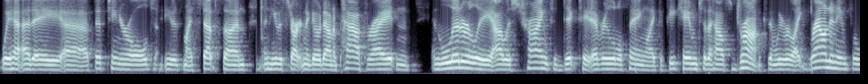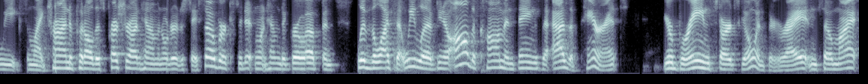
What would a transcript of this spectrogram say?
we had a 15 uh, year old. He was my stepson, and he was starting to go down a path, right? And and literally, I was trying to dictate every little thing. Like if he came to the house drunk, then we were like grounding him for weeks and like trying to put all this pressure on him in order to stay sober because we didn't want him to grow up and live the life that we lived. You know, all the common things that as a parent, your brain starts going through, right? And so my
